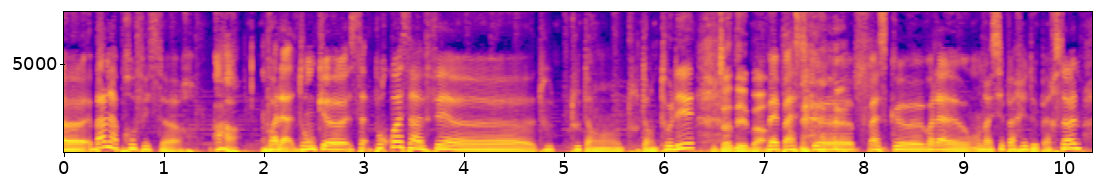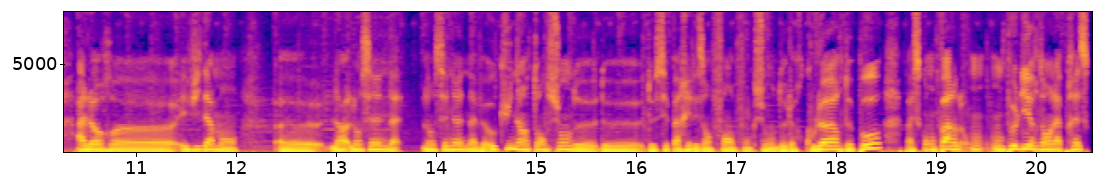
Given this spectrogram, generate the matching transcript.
Euh, Ben la professeure. Ah, Voilà. Donc euh, ça- pourquoi ça a fait tout, tout un tout un tollé? Tout un débat. ben parce que parce que voilà, on a séparé deux personnes. Alors évidemment, l'enseignante n'a- l'enseignante n'avait aucune intention de, de, de séparer les enfants en fonction de leur couleur de peau, parce qu'on parle, on, peut lire dans la presse,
